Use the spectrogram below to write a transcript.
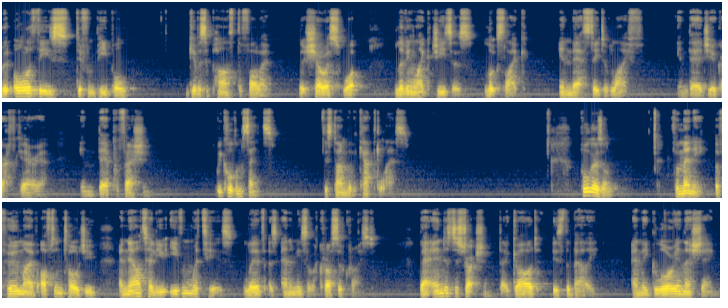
But all of these different people give us a path to follow that show us what living like Jesus looks like in their state of life, in their geographic area, in their profession. We call them saints, this time with a capital S. Paul goes on, For many, of whom I have often told you, and now tell you even with tears, live as enemies of the cross of Christ. Their end is destruction, their God is the belly, and they glory in their shame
